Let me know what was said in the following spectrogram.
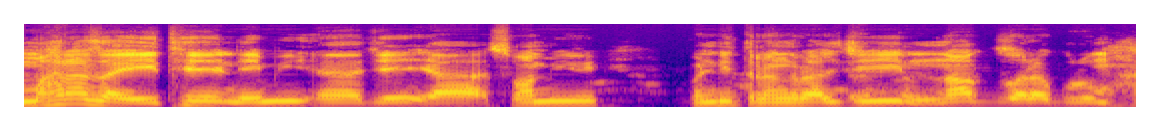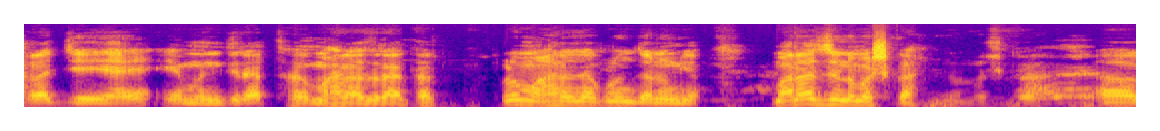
महाराज आहे इथे नेहमी जे या स्वामी पंडित रंगरालजी नाथद्वारा गुरु महाराज जे आहे या मंदिरात महाराज राहतात. थोडं महाराजाकडून जाणून घ्या. महाराज नमस्कार. नमस्कार.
